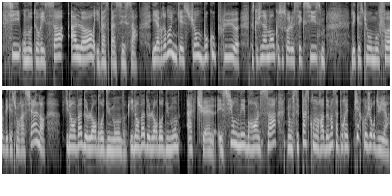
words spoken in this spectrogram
Si on autorise ça, alors il va se passer ça. Il y a vraiment une question beaucoup plus euh, parce que finalement que ce soit le sexisme, les questions homophobes, les questions raciales, il en va de l'ordre du monde. Il en va de l'ordre du monde actuel. Et si on ébranle ça, mais on ne sait pas ce qu'on aura demain, ça pourrait être pire qu'aujourd'hui. Hein.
